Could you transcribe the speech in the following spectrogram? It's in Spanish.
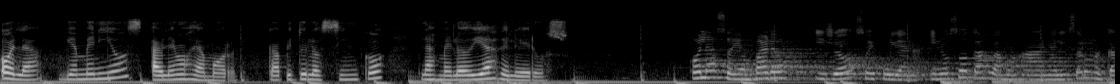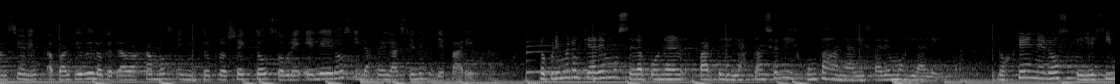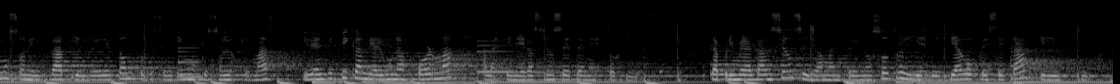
Hola, bienvenidos a Hablemos de Amor, capítulo 5, Las melodías del Eros. Hola, soy Amparo. Y yo soy Juliana, y nosotras vamos a analizar unas canciones a partir de lo que trabajamos en nuestro proyecto sobre el Eros y las relaciones de pareja. Lo primero que haremos será poner partes de las canciones y juntas analizaremos la letra. Los géneros que elegimos son el trap y el reggaetón porque sentimos que son los que más identifican de alguna forma a la generación Z en estos días. La primera canción se llama Entre Nosotros y es de Tiago PSK y Litkila.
